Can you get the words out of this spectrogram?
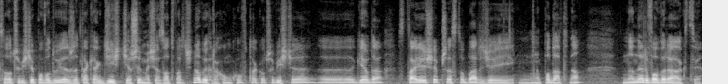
Co oczywiście powoduje, że tak jak dziś cieszymy się z otwarć nowych rachunków, tak oczywiście e, giełda staje się przez to bardziej mm, podatna na nerwowe reakcje.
